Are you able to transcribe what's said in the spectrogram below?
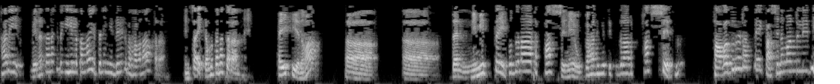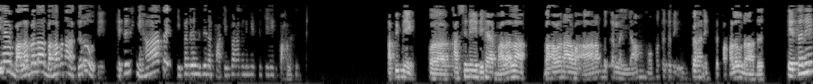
හරි වෙන තැනකට ගිහිල්ලා තමයි එතනින් ඉදිරියට භාවනා කරන්නේ. ඒ නිසා එකම තැන කරන්නේ. ඇයි කියනවා දැන් නිමිත්ත ඉපදුනාට පස්සේ මේ උග්ඝහ නිමිත්ත ඉපදුනාට පස්සෙත් තවදුරටත් මේ කසින මණ්ඩලයේ දිහා බල බලා භාවනා කරොත් එතනින් එහාට ඉපදෙන්න දෙන පටිභාග නිමිත්ත කියන එක පහළ වෙනවා. අපි මේ කසිනේ දිහා බලලා භාවනාව ආරම්භ කරලා යම් මොහොතකදී උග්ඝහ නිමිත්ත පහළ වුණාද එතනින්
